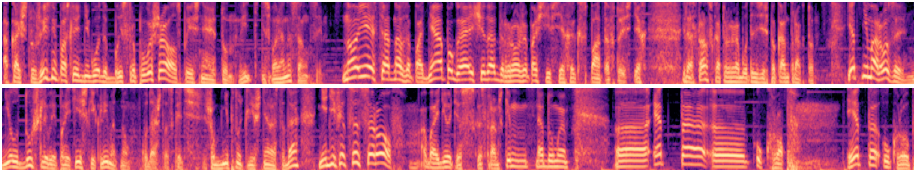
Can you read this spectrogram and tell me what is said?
а качество жизни последние годы быстро повышалось, поясняет он. Видите, несмотря на санкции. Но есть одна западня, пугающая до дрожи почти всех экспатов, то есть тех иностранцев, которые работают здесь по контракту. И это не морозы, не удушливый политический климат, ну, куда что сказать, чтобы не пнуть лишний раз-то, да? Не дефицит сыров, обойдетесь с Костромским, я думаю. Э, это э, укроп. Это укроп.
